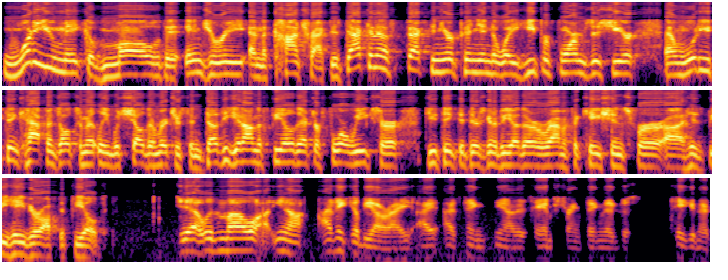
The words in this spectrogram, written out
What do you make of Mo, the injury, and the contract? Is that going to affect, in your opinion, the way he performs this year? And what do you think happens ultimately with Sheldon Richardson? Does he get on the field after four weeks, or do you think that there's going to be other ramifications for uh, his behavior off the field? Yeah, with Mo, you know, I think he'll be all right. I, I think, you know, this hamstring thing, they're just taking their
